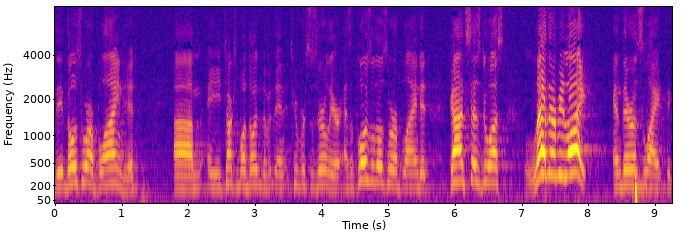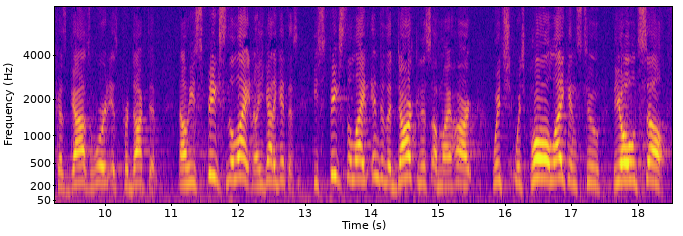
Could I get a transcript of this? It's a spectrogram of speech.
the, those who are blinded, um, he talks about those, the, the two verses earlier, as opposed to those who are blinded, God says to us, Let there be light. and there is light because God's word is productive. Now he speaks the light. Now you got to get this. He speaks the light into the darkness of my heart, which, which Paul likens to the old self.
